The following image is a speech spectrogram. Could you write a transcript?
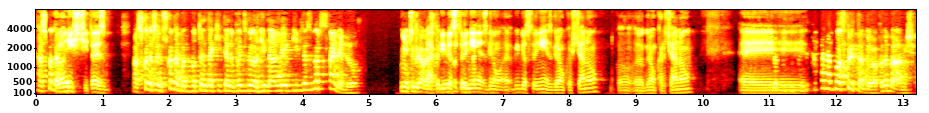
A szkoda, Koloniści, to jest a szkoda, szkoda bo, bo ten taki, ten powiedzmy oryginalny Biblios bardzo fajny był. Nie wiem, czy grałeś Tak, Biblios, który nie jest grą, Biblios, który nie jest grą kościaną, tylko e, grą karcianą. E, Ona była sprytna była, podobała mi się.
